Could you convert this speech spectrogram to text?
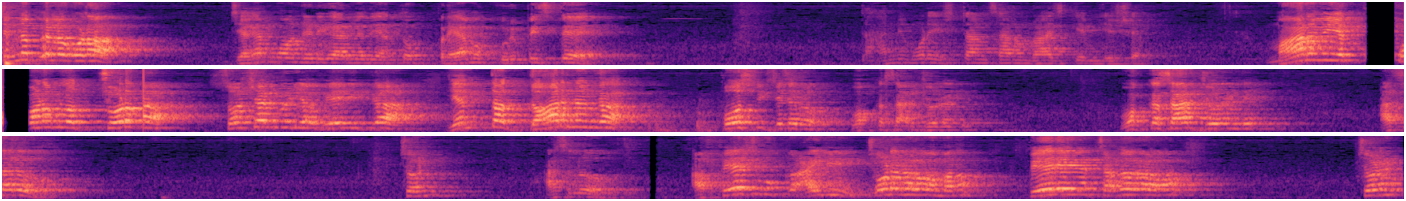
చిన్నపిల్ల కూడా జగన్మోహన్ రెడ్డి గారి మీద ఎంతో ప్రేమ కురిపిస్తే దాన్ని కూడా ఇష్టానుసారం రాజకీయం చేశారు. మానవీయ కోణంలో చూడక సోషల్ మీడియా వేదికగా ఎంత దారుణంగా పోస్ట్ చేశారో ఒక్కసారి చూడండి. ఒక్కసారి చూడండి. అసలు చూడండి అసలు ఆ ఫేస్బుక్ ఐడి చూడగలవా మనం? పేరైనా చదవగలవా చూడండి.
